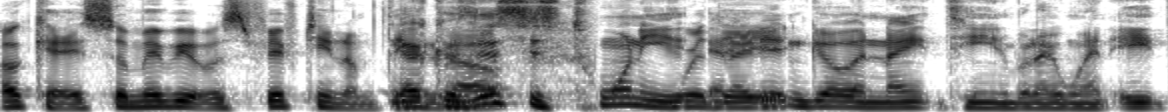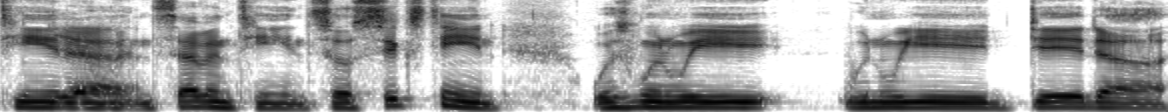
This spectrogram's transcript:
Okay, so maybe it was 15. I'm thinking. Yeah, because this is 20, Were and I they- didn't go in 19, but I went 18 and Yeah. I went in 17. So 16 was when we when we did, uh,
